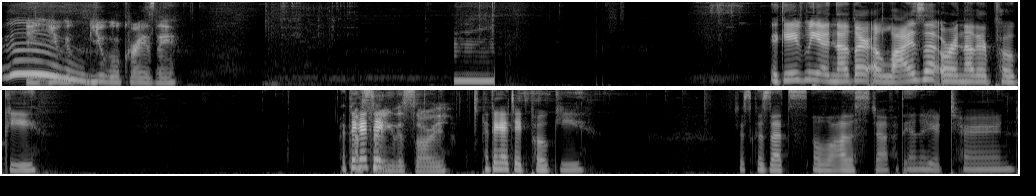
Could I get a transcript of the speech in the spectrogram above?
You you, you go crazy. It gave me another Eliza or another Pokey. I think I'm I take this. Sorry. I think I take Pokey. Just because that's a lot of stuff at the end of your turn.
